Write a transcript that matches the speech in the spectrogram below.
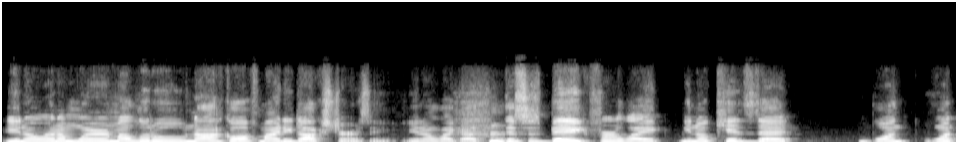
you know, and I'm wearing my little knockoff Mighty Ducks jersey. You know, like I, this is big for like, you know, kids that want want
